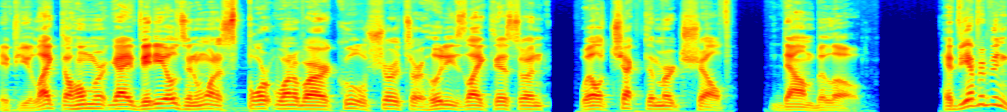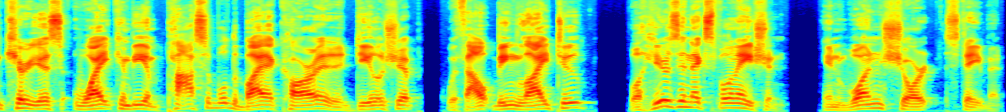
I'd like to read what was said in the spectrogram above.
If you like the Homework Guy videos and want to sport one of our cool shirts or hoodies like this one, well, check the merch shelf down below. Have you ever been curious why it can be impossible to buy a car at a dealership without being lied to? Well, here's an explanation in one short statement.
